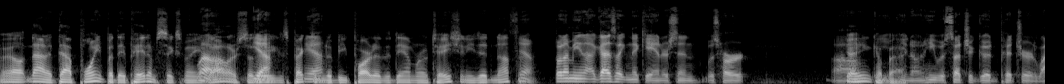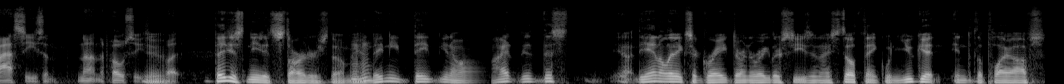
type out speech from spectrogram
Well, not at that point, but they paid him six million Well, dollars, so yeah, they expect yeah. him to be part of the damn rotation. He did nothing. yeah. But I mean, uh, guys like Nick Anderson was hurt. yeah, he can come you, back. You know, and he was such a good pitcher last season, not in the postseason, Yeah. but They just needed starters, though, Mm-hmm. man. They need they, you know, I this you know, the analytics are great during the regular season. I still think when you get into the playoffs,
